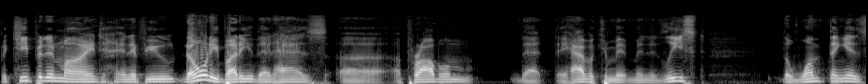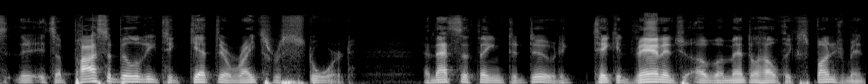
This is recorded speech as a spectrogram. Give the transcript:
But keep it in mind, and if you know anybody that has uh, a problem that they have a commitment, at least the one thing is it's a possibility to get their rights restored. And that's the thing to do to take advantage of a mental health expungement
